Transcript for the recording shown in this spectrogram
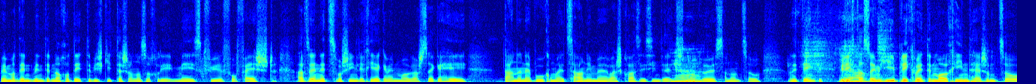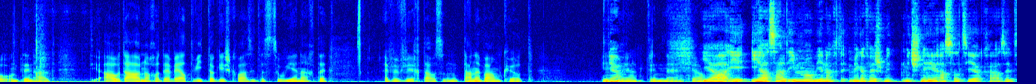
wenn, man dann, wenn du dann nachher dort bist, gibt das schon noch so ein bisschen mehr das Gefühl von Fest, als wenn jetzt wahrscheinlich irgendwann mal wirst sagen, hey, Tannen brauchen wir jetzt auch nicht mehr, weißt du, quasi sind jetzt Ja. noch grösser und so. Und ich denke, vielleicht Ja. auch so im Hinblick, wenn du mal ein Kind hast und so und dann halt die, auch da nachher der Wert weitergibst, quasi, dass zu Weihnachten eben vielleicht auch so ein Tannenbaum gehört. Ja. Dann, äh, ja. Ja, ich, ich habe es halt immer Weihnachten mega fest mit, mit Schnee assoziiert. Also ich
